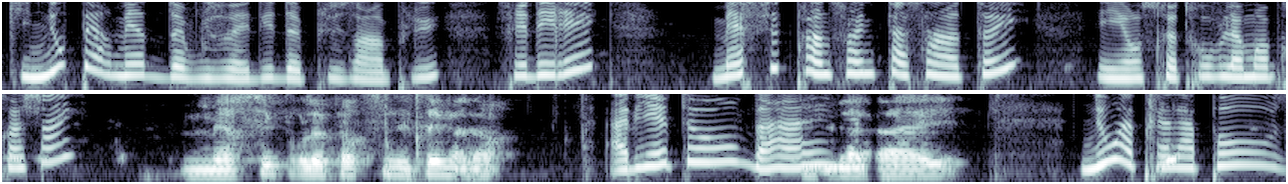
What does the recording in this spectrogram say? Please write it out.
qui nous permettent de vous aider de plus en plus. Frédéric, Merci de prendre soin de ta santé et on se retrouve le mois prochain. Merci pour l'opportunité, Manon. À bientôt. Bye. Bye bye. Nous, après la pause.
